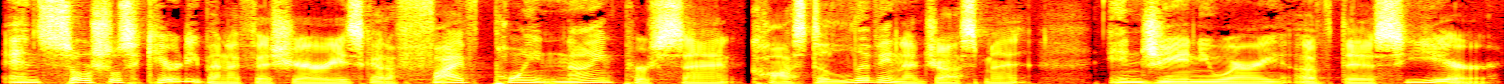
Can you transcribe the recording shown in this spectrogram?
and Social Security beneficiaries got a 5.9% cost of living adjustment in January of this year.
